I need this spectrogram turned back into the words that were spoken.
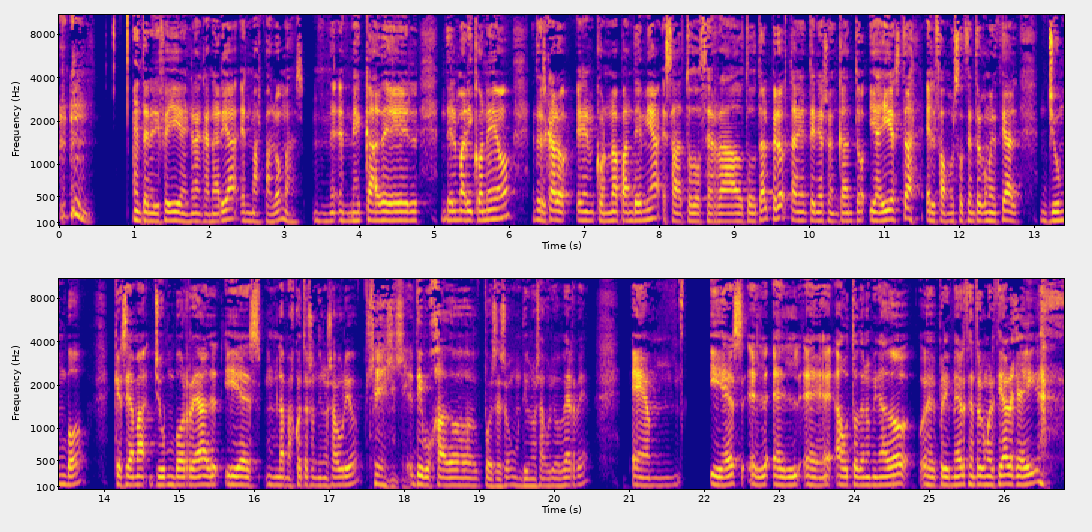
En Tenerife y en Gran Canaria, en Maspalomas, en Meca del, del mariconeo. Entonces, claro, en- con una pandemia estaba todo cerrado, todo tal, pero también tenía su encanto. Y ahí está el famoso centro comercial Jumbo, que se llama Jumbo Real y es, la mascota es un dinosaurio Sí, sí, sí. dibujado, pues eso, un dinosaurio verde. Em, y es el, el, eh, autodenominado eh, primer centro comercial gay,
